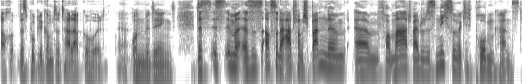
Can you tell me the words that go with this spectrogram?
auch das Publikum total abgeholt. Ja. Unbedingt. Das ist immer, es ist auch so eine Art von spannendem ähm, Format, weil du das nicht so wirklich proben kannst.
